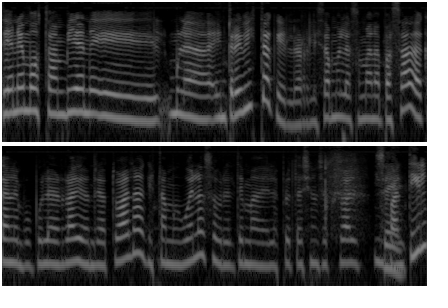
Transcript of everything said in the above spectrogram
Tenemos también eh, una entrevista que la realizamos la semana pasada acá en el Popular Radio Andrea Tuana, que está muy buena sobre el tema de la explotación sexual Sí. infantil.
